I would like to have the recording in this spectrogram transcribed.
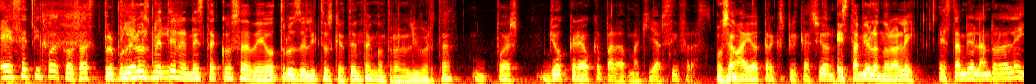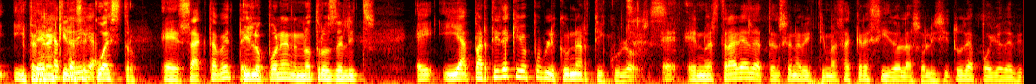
ese tipo de cosas... ¿Pero por qué los ir- meten en esta cosa de otros delitos que atentan contra la libertad? Pues yo creo que para maquillar cifras. O sea, no hay otra explicación. Están violando la ley. Están violando la ley. Y Y tendrían que ir a secuestro. Exactamente. Y lo ponen en otros delitos. E- y a partir de que yo publiqué un artículo, eh, en nuestra área de atención a víctimas ha crecido la solicitud de apoyo de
